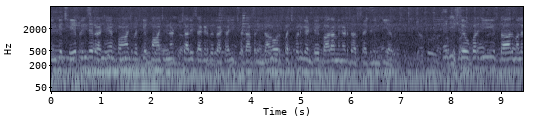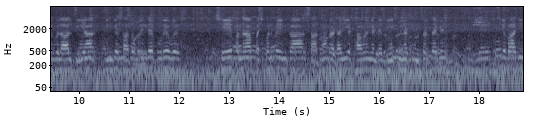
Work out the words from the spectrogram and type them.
इनके छः परिंदे बैठे हैं, पाँच बज के पाँच मिनट चालीस सेकंड पे बैठा जी छठा परिंदा और पचपन घंटे बारह मिनट दस सेकंड इनकी एवरेज इससे ऊपर जी उस्ताद मलक बिलाल पी आर, इनके सातों परिंदे पूरे हुए। छः पंद्रह पचपन पे इनका सातवां बैठा जी, अट्ठावन घंटे बीस मिनट उनसठ सेकंड। उसके बाद जी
